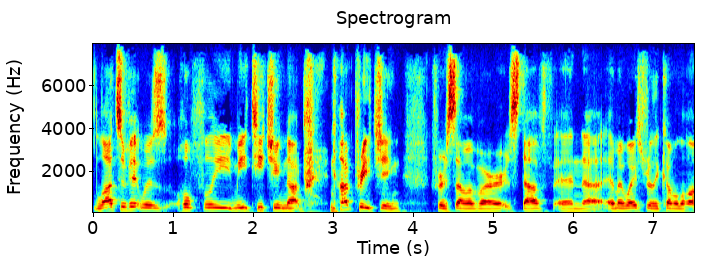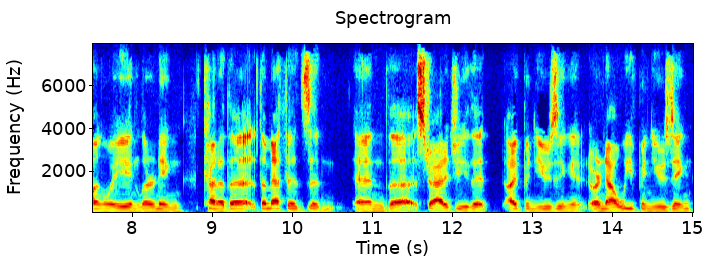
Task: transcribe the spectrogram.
lots of it was hopefully me teaching, not not preaching, for some of our stuff. And uh, and my wife's really come a long way in learning kind of the the methods and and the strategy that I've been using, or now we've been using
